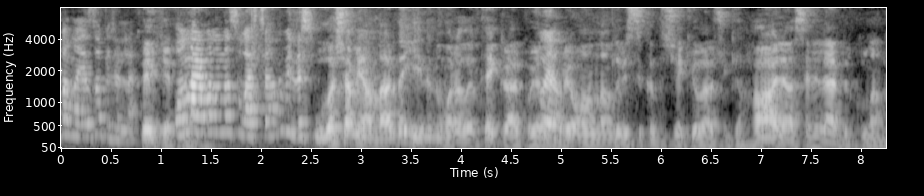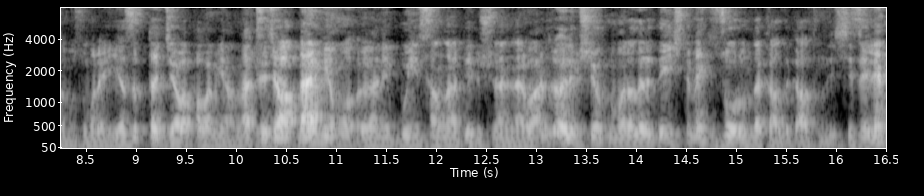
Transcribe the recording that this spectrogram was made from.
bana yazabilirler. Peki efendim. Onlar bana nasıl ulaşacağını bilir. Ulaşamayanlar da yeni numaraları tekrar koyalım Koyalım. buraya. O anlamda bir sıkıntı çekiyorlar çünkü hala senelerdir kullandığımız numarayı yazıp da cevap alamayanlar. Bize cevap vermiyor mu e, hani bu insanlar diye düşünenler vardır. Öyle bir şey yok. Numaraları değiştirmek zorunda kaldık altını çizelim.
